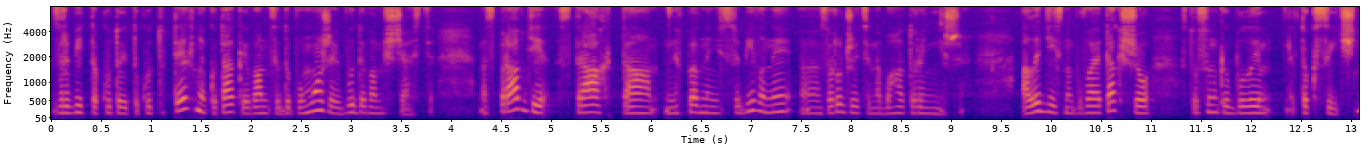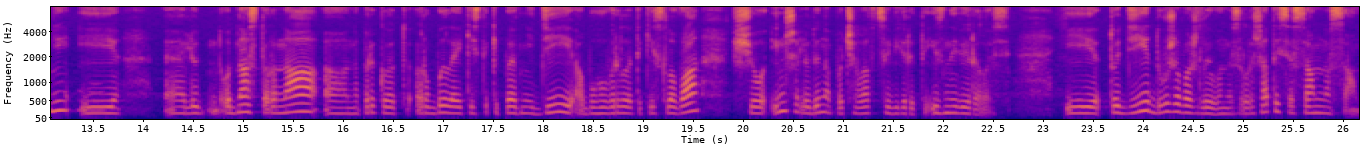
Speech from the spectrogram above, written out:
зробіть таку-то і таку-то техніку, так і вам це допоможе, і буде вам щастя. Насправді, страх та невпевненість в собі вони е, зароджуються набагато раніше. Але дійсно буває так, що стосунки були токсичні і одна сторона, е, наприклад, робила якісь такі певні дії або говорила такі слова, що інша людина почала в це вірити і зневірилась. І тоді дуже важливо не залишатися сам на сам,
